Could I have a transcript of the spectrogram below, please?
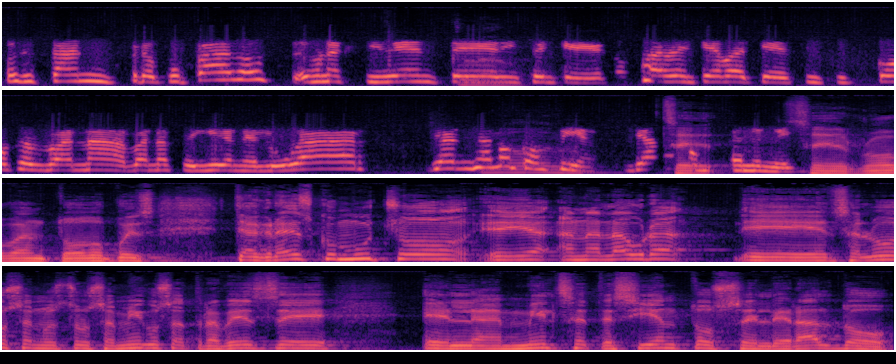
pues están preocupados un accidente dicen que no saben qué va que si sus cosas van a van a seguir en el lugar ya, ya no, confían, ya no confían en ellos. Se roban todo. Pues te agradezco mucho, eh, Ana Laura. Eh, saludos a nuestros amigos a través de el 1700 eh, El Heraldo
